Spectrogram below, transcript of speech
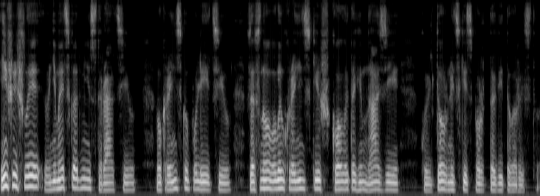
Інші йшли в німецьку адміністрацію, в українську поліцію, засновували українські школи та гімназії, культурницькі спортові товариства.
